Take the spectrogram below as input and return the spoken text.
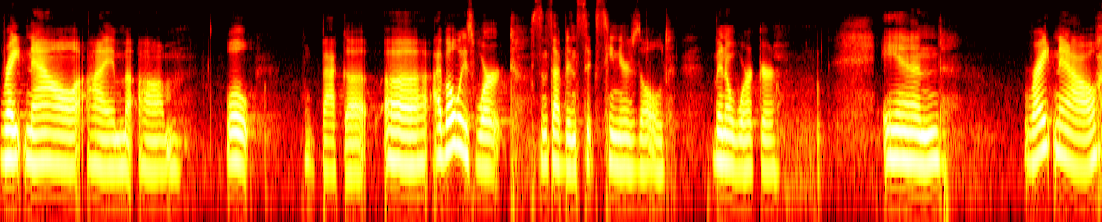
Right now, I'm um, well. Back up. Uh, I've always worked since I've been 16 years old. Been a worker, and right now,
